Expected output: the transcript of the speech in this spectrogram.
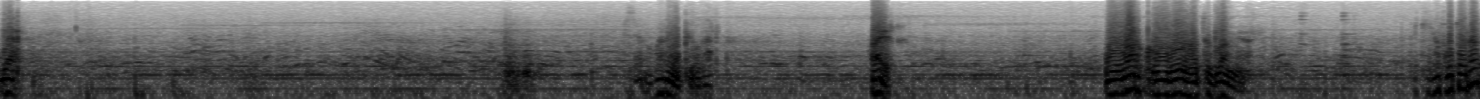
Gel. Bize numara yapıyorlar. Hayır. Onlar kumruyu hatırlamıyor. Peki ya fotoğraf?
